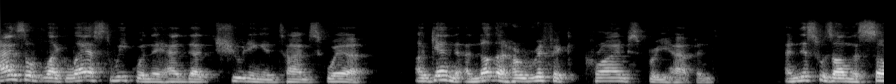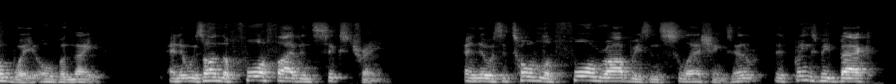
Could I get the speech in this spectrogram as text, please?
as of like last week when they had that shooting in Times Square, again, another horrific crime spree happened. And this was on the subway overnight. And it was on the four, five, and six train. And there was a total of four robberies and slashings. And it, it brings me back,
